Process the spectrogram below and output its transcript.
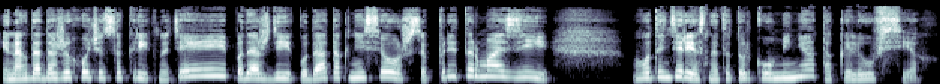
Иногда даже хочется крикнуть «Эй, подожди, куда так несешься? Притормози!» Вот интересно, это только у меня так или у всех?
